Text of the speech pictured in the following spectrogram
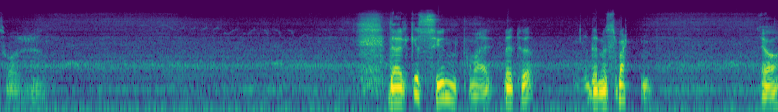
svarer hun. Det er ikke synd på meg, vet du. Det med smerten. Ja,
